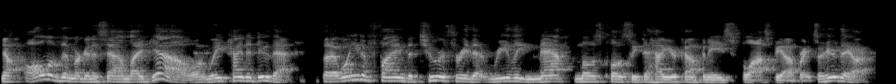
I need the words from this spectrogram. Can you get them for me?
Now, all of them are going to sound like, yeah, well, we kind of do that. But I want you to find the two or three that really map most closely to how your company's philosophy operates. So here they are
